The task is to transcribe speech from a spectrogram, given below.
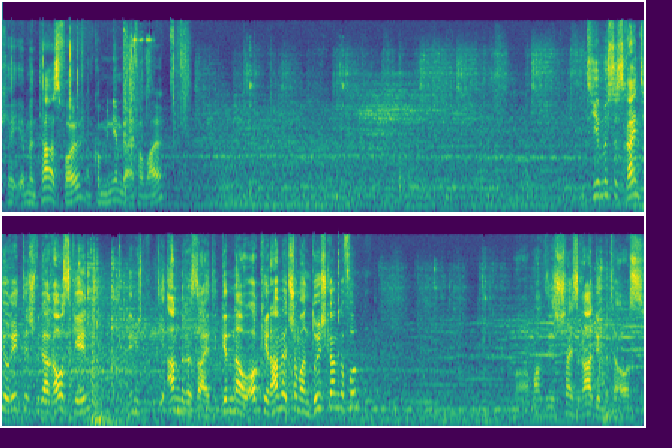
Okay, Inventar ist voll. Dann kombinieren wir einfach mal. Hier müsste es rein theoretisch wieder rausgehen. Nämlich die andere Seite. Genau. Okay, dann haben wir jetzt schon mal einen Durchgang gefunden. Oh, mach dieses scheiß Radio bitte aus.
